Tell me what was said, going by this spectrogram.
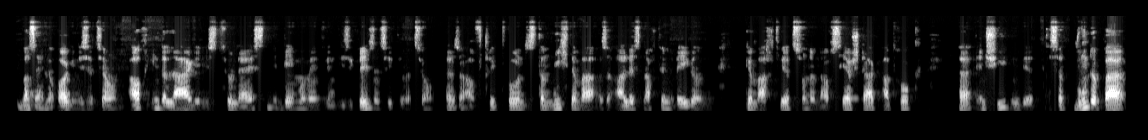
was eine Organisation auch in der Lage ist zu leisten, in dem Moment, wenn diese Krisensituation also auftritt, wo uns dann nicht einmal also alles nach den Regeln gemacht wird, sondern auch sehr stark ad hoc äh, entschieden wird. Das hat wunderbar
